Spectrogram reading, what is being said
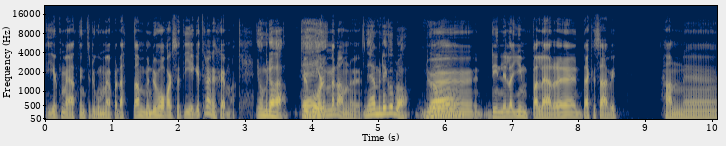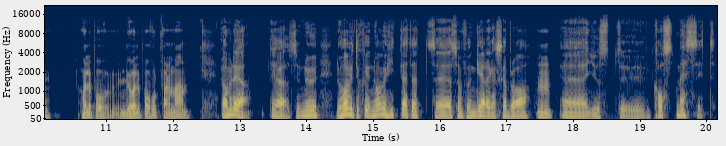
i och med att inte du går med på detta, men du har faktiskt ett eget träningsschema. Jo, men det har jag. Hur går det med den nu? Nej, men det går bra. Du, jag, eh, din lilla gympalärare, Dacke Savik, han eh, håller på, du håller på fortfarande med han? ja, men det gör jag. Det gör jag. Så nu, nu, har vi inte, nu har vi hittat ett eh, som fungerar ganska bra. Mm. eh, just kostmässigt.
